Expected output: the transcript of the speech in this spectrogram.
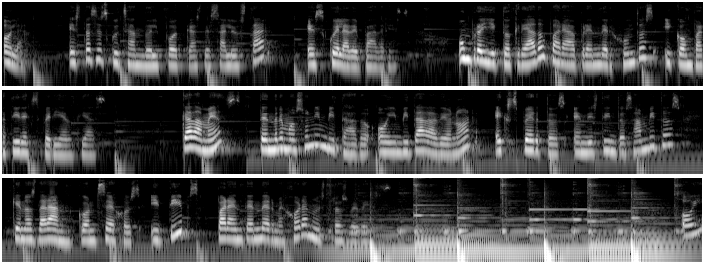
Hola, estás escuchando el podcast de Salustar, Escuela de Padres, un proyecto creado para aprender juntos y compartir experiencias. Cada mes tendremos un invitado o invitada de honor, expertos en distintos ámbitos, que nos darán consejos y tips para entender mejor a nuestros bebés. Hoy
